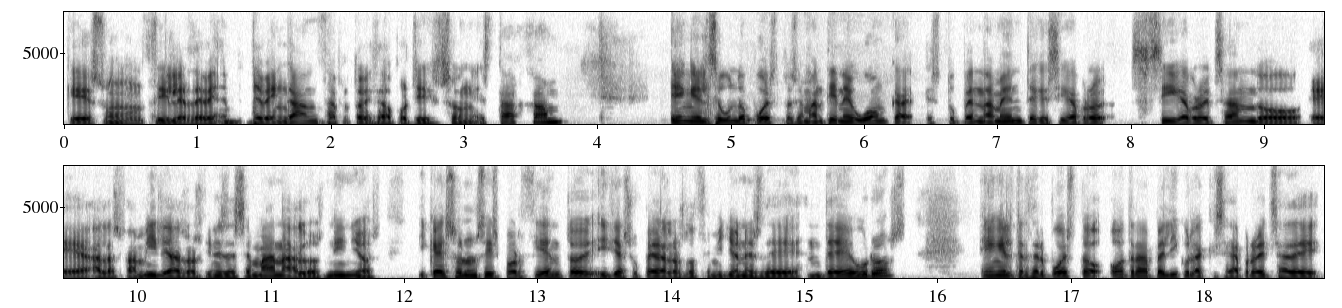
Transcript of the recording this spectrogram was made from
que es un thriller de, ve- de venganza protagonizado por Jason Statham. En el segundo puesto se mantiene Wonka estupendamente, que sigue aprovechando eh, a las familias los fines de semana, a los niños, y cae solo un 6% y ya supera los 12 millones de, de euros. En el tercer puesto, otra película que se aprovecha de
